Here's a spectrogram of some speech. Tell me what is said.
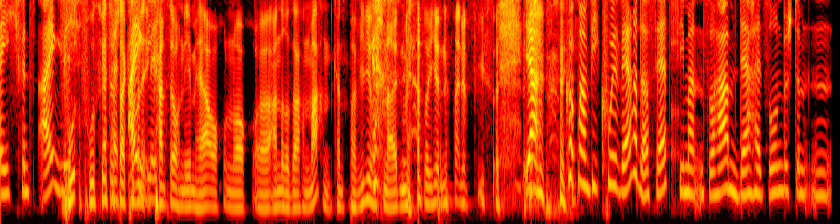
ich finde es eigentlich. Fu Fußfetisch, da kann man, kannst du auch nebenher auch noch äh, andere Sachen machen. Kannst ein paar Videos schneiden, während so hier nimm meine Füße. Ja, guck mal, wie cool wäre das jetzt, jemanden zu haben, der halt so einen bestimmten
